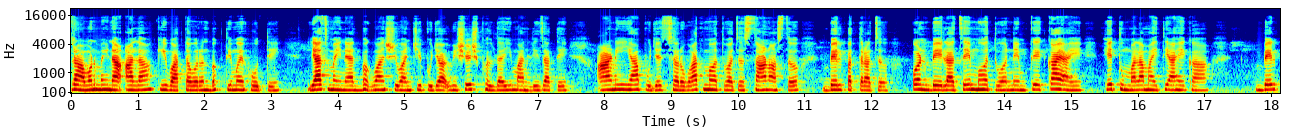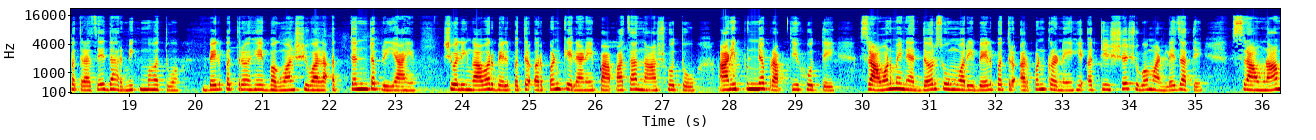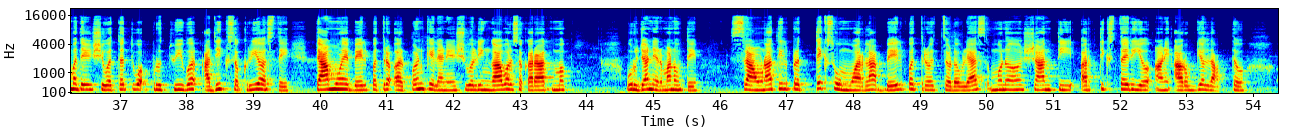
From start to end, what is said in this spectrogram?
श्रावण महिना आला की वातावरण भक्तिमय होते. याच महिन्यात भगवान शिवांची पूजा विशेष फलदायी मानली जाते आणि या पूजेत सर्वात महत्त्वाचं स्थान असतं बेलपत्राचं. पण बेलाचे महत्त्व नेमके काय आहे हे तुम्हाला माहिती आहे का? बेलपत्राचे धार्मिक महत्त्व. बेलपत्र हे भगवान शिवाला अत्यंत प्रिय आहे. शिवलिंगावर बेलपत्र अर्पण केल्याने पापाचा नाश होतो आणि पुण्यप्राप्ती होते. श्रावण महिन्यात दर सोमवारी बेलपत्र अर्पण करणे हे अतिशय शुभ मानले जाते. श्रावणामध्ये शिवतत्व पृथ्वीवर अधिक सक्रिय असते. त्यामुळे बेलपत्र अर्पण केल्याने शिवलिंगावर सकारात्मक ऊर्जा निर्माण होते. श्रावणातील प्रत्येक सोमवारला बेलपत्र चढवल्यास मन शांती आर्थिक स्थैर्य आणि आरोग्य लाभतं.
